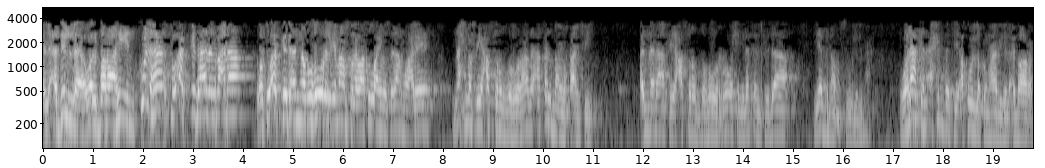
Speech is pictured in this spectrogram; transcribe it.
الأدلة والبراهين كلها تؤكد هذا المعنى وتؤكد أن ظهور الإمام صلوات الله وسلامه عليه نحن في عصر الظهور هذا أقل ما يقال فيه. أننا في عصر الظهور روحي لك الفداء يا ابن رسول الله. ولكن أحبتي أقول لكم هذه العبارة.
